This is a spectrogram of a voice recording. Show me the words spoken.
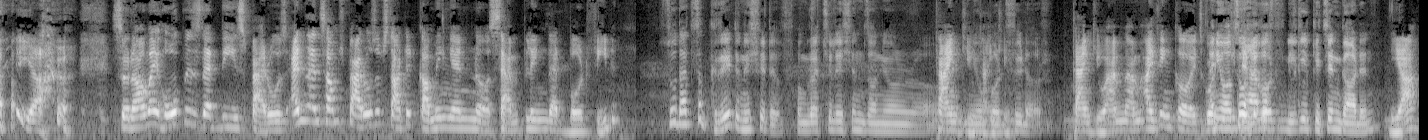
yeah. So now my hope is that these sparrows and and some sparrows have started coming and uh, sampling that bird feed. so that's a great initiative. Congratulations on your uh, Thank you, new thank bird you. feeder. Thank you. I'm, I'm I think uh, it's going And you to also be have a little kitchen garden, yeah.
